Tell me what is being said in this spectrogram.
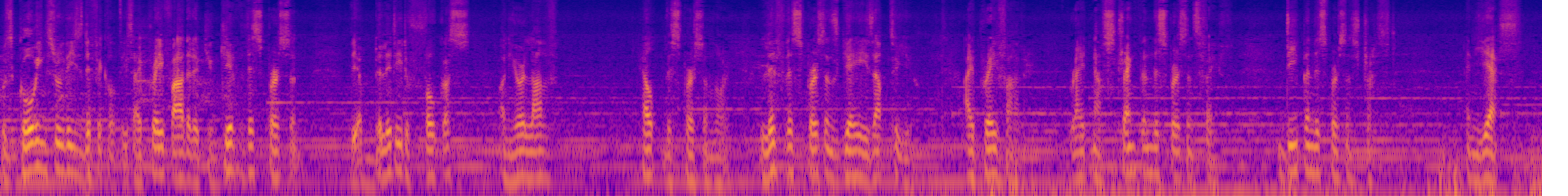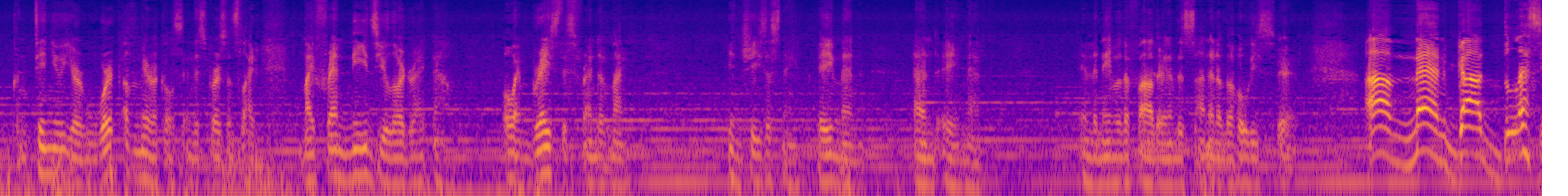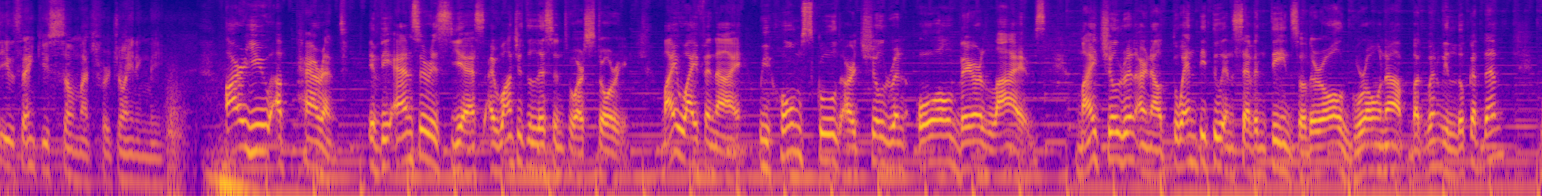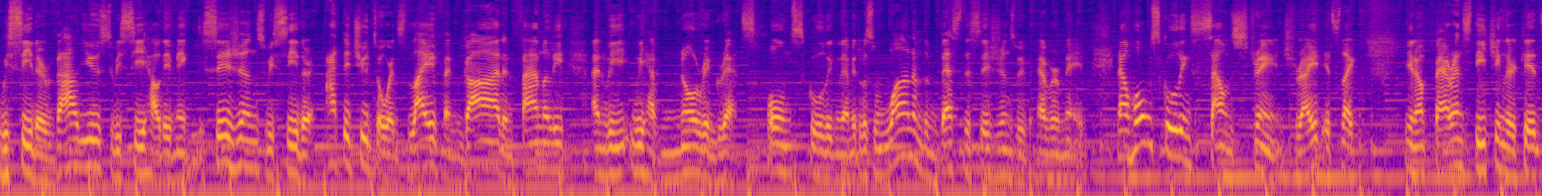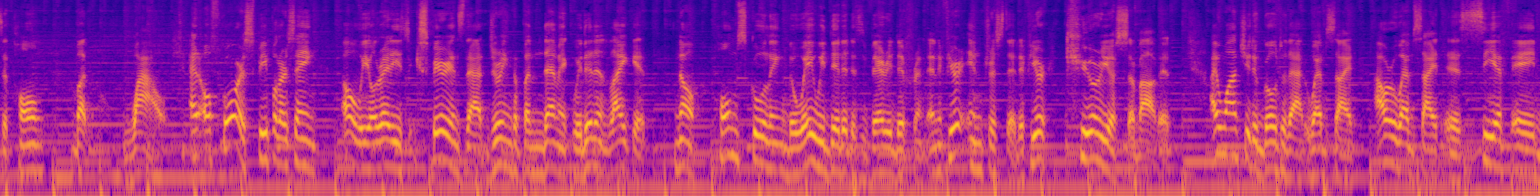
who's going through these difficulties. I pray, Father, that you give this person the ability to focus on your love. Help this person, Lord. Lift this person's gaze up to you. I pray, Father, right now, strengthen this person's faith. deepen this person's trust. And yes, continue your work of miracles in this person's life. My friend needs you, Lord, right now. Oh, embrace this friend of mine. In Jesus' name, amen and amen. In the name of the Father, and of the Son, and of the Holy Spirit. Amen. God bless you. Thank you so much for joining me. Are you a parent? If the answer is yes, I want you to listen to our story. My wife and I, we homeschooled our children all their lives. My children are now 22 and 17, so they're all grown up. But when we look at them, we see their values, we see how they make decisions, we see their attitude towards life and God and family, and we, we have no regrets homeschooling them. It was one of the best decisions we've ever made. Now, homeschooling sounds strange, right? It's like, you know, parents teaching their kids at home, but wow. And of course, people are saying, oh, we already experienced that during the pandemic, we didn't like it. No, homeschooling, the way we did it is very different. And if you're interested, if you're curious about it, I want you to go to that website. Our website is cfa.edu.ph.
